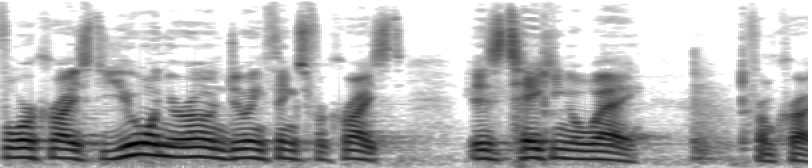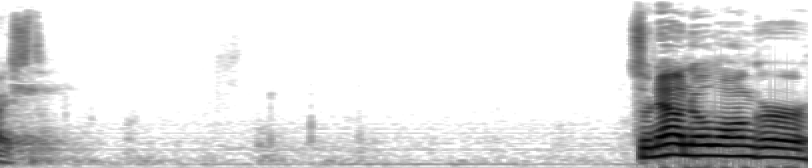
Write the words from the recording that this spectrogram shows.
for Christ, you on your own doing things for Christ, is taking away from Christ. So now, no longer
